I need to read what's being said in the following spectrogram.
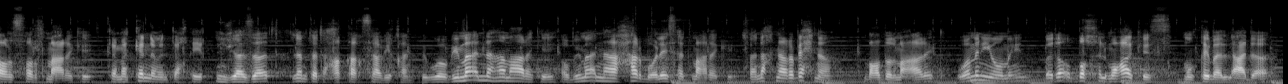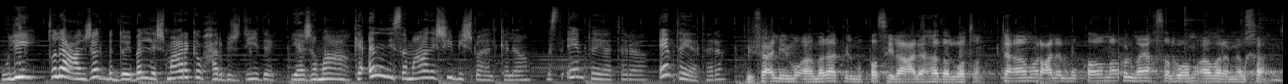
صار الصرف معركة. تمكنا من تحقيق إنجازات لم تتحقق سابقا. وبما أنها معركة أو بما أنها حرب وليست معركة فنحن ربحنا. بعض المعارك ومن يومين بدأ الضخ المعاكس من قبل الأعداء. وليه طلع عن جد بده يبلش معركة وحرب جديدة. يا جماعة كأني سمعانة شي بيشبه الكلام بس إمتى يا ترى؟ إمتى يا ترى؟ بفعل المؤامرات المتصلة على هذا الوطن. تآمر على المقاومة. كل ما يحصل هو مؤامرة من الخارج.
